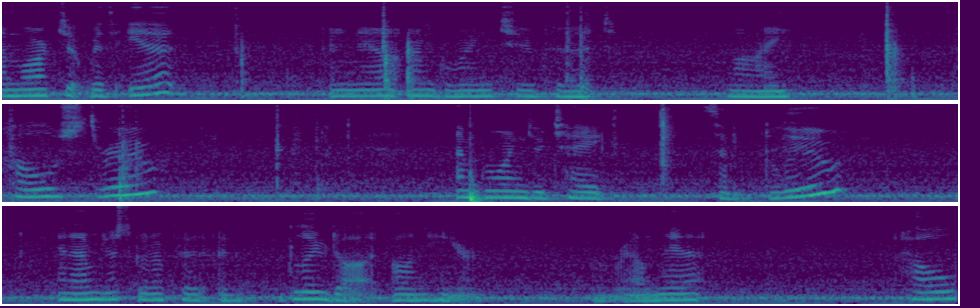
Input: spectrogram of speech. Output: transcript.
I marked it with it and now I'm going to put my holes through. I'm going to take some glue and I'm just going to put a glue dot on here around that hole.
